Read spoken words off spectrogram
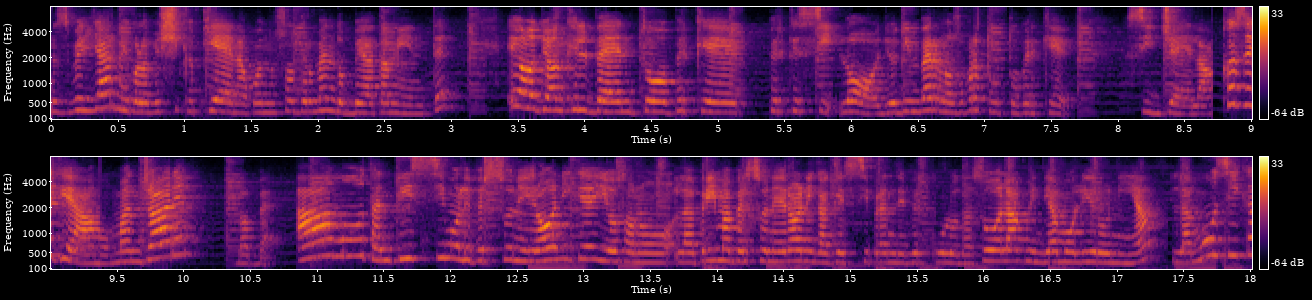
svegliarmi con la vescica piena quando sto dormendo beatamente e odio anche il vento perché, perché sì, lo odio, d'inverno soprattutto perché si gela. Cose che amo, mangiare, Vabbè, amo tantissimo le persone ironiche, io sono la prima persona ironica che si prende per culo da sola, quindi amo l'ironia. La musica,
